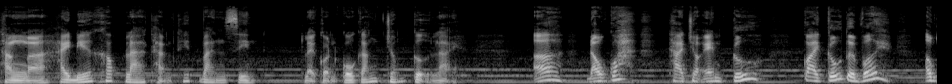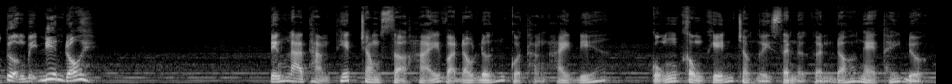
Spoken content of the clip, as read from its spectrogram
Thằng à, hai đĩa khóc la thảm thiết van xin, lại còn cố gắng chống cự lại. ơ đau quá, tha cho em cứu, có ai cứu tôi với, ông Tượng bị điên rồi. Tiếng la thảm thiết trong sợ hãi và đau đớn của thằng hai đĩa cũng không khiến cho người dân ở gần đó nghe thấy được.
